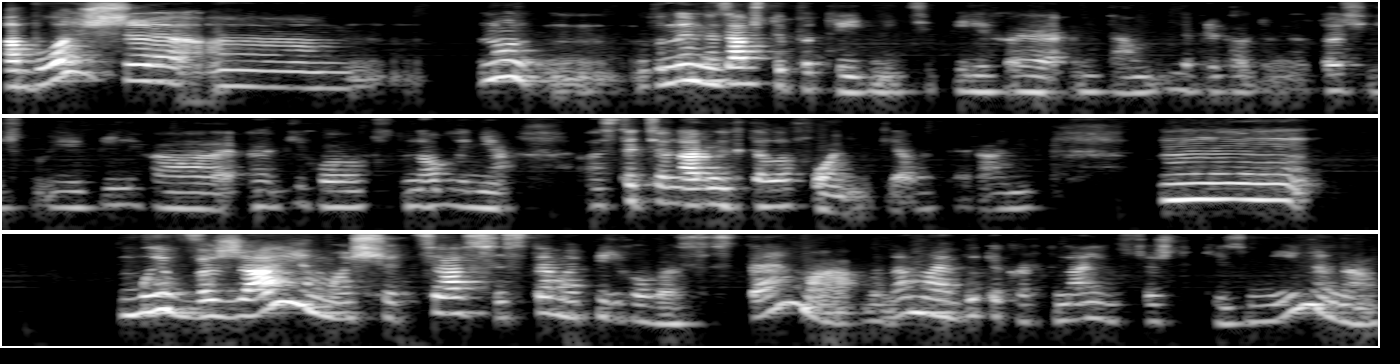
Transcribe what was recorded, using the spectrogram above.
Або ж е, ем, ну, вони не завжди потрібні, ці пільги. Там, для прикладу, досі існує пільга, е, встановлення е, стаціонарних телефонів для ветеранів. Ми вважаємо, що ця система, пільгова система, вона має бути кардинально все ж таки змінена.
